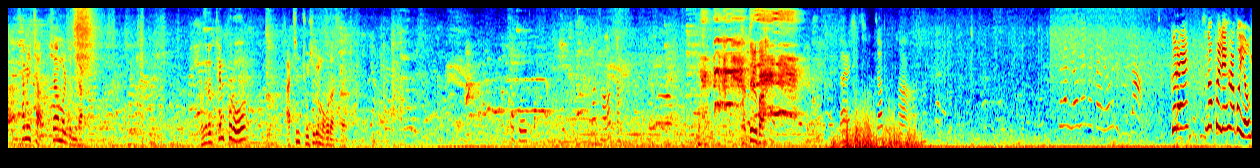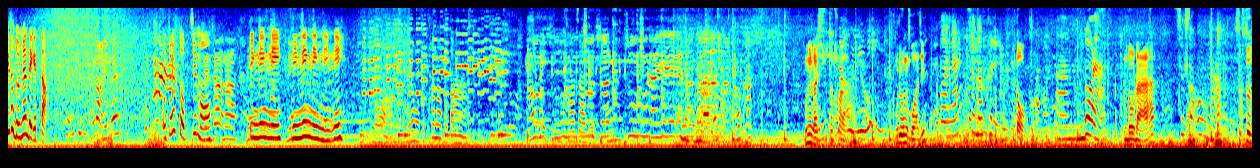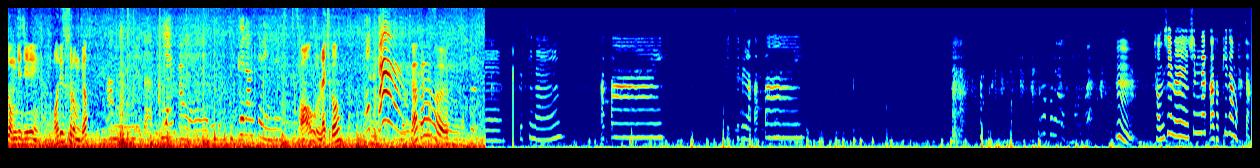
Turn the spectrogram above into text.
우리는 오늘 3일차 시아몰드입니다. 오늘은 템포로 아침 조식을 먹으러 왔어요. 나 보여줘봐. 와, 다 왔다. 닭들 봐. 날씨 진짜 좋다. 그럼 여기서 여기서 놀자. 그래, 스노클링 하고 여기서 놀면 되겠다. 장난 아닌데? 어쩔 수 없지 뭐. 괜찮아. 링링링, 링링링링링. 우와, 이런 것도 파나 보다. 있고. 오늘 날씨 좋다 좋아요. 우리 오늘 뭐 하지? 이거는 스노클링. 또 음, 노라. 놀아. 숙소 옮겨. 숙소도 옮기지. 어디 숙소로 옮겨? 음, 위에 아예 미끄럼틀 있는 숙소. 어우, 렛츠고. 가! 가가. 네, 끝이네. 빠빠이. 비치빌라 빠빠이. 응. 점심은 쉼넷 가서 피자 먹자.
